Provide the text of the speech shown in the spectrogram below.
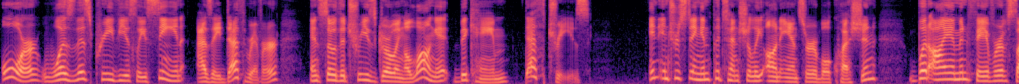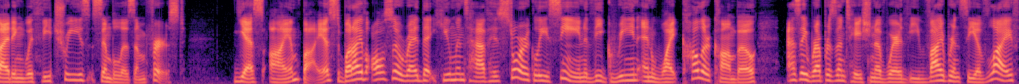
Or was this previously seen as a death river, and so the trees growing along it became death trees? An interesting and potentially unanswerable question, but I am in favor of siding with the trees symbolism first. Yes, I am biased, but I've also read that humans have historically seen the green and white color combo as a representation of where the vibrancy of life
